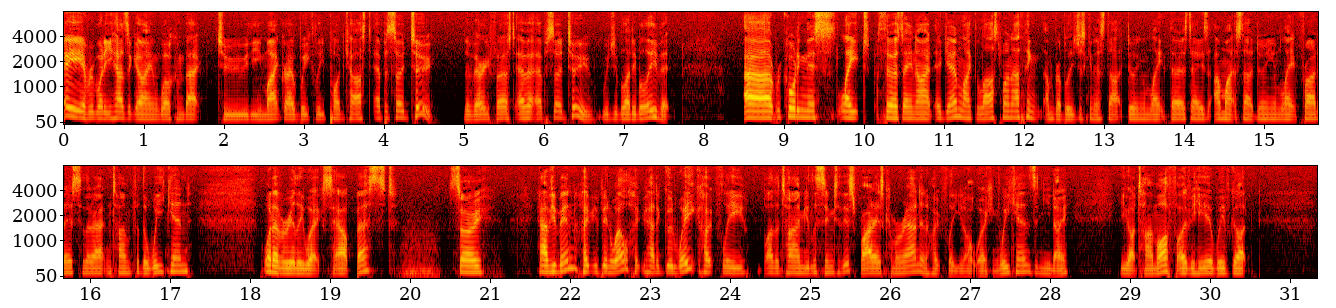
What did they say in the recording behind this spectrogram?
Hey everybody, how's it going? Welcome back to the Mic Grab Weekly Podcast, episode two, the very first ever episode two. Would you bloody believe it? Uh, recording this late Thursday night again, like the last one. I think I'm probably just gonna start doing them late Thursdays. I might start doing them late Fridays, so they're out in time for the weekend. Whatever really works out best. So, how have you been? Hope you've been well. Hope you had a good week. Hopefully, by the time you're listening to this, Fridays come around, and hopefully you're not working weekends, and you know you got time off. Over here, we've got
